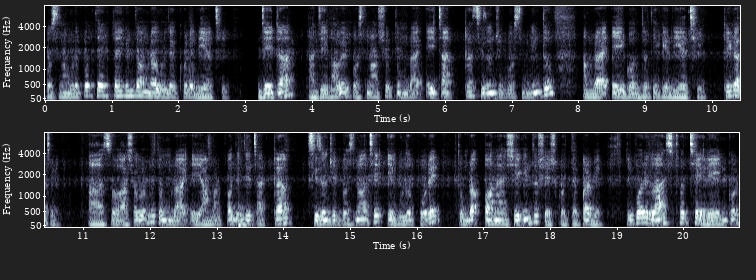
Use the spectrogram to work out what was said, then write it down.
প্রশ্নগুলো প্রত্যেকটাই কিন্তু আমরা উল্লেখ করে দিয়েছি। যেটা যেভাবে প্রশ্ন আসুক তোমরা এই চারটা সৃজনশীল প্রশ্ন কিন্তু আমরা এই গদ্য থেকে দিয়েছি। ঠিক আছে? সো আশা করব তোমরা এই আমার পদে যে চারটা সৃজনশীল প্রশ্ন আছে, এগুলো পড়ে তোমরা অনায়াসে কিন্তু শেষ করতে পারবে। এরপরে লাস্ট হচ্ছে রেইনকোট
